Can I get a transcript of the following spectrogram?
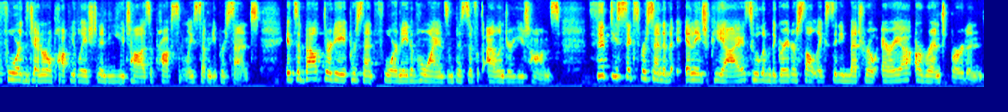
for the general population in Utah is approximately 70%. It's about 38% for Native Hawaiians and Pacific Islander Utahns. 56% of NHPIs who live in the greater Salt Lake City metro area are rent burdened.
